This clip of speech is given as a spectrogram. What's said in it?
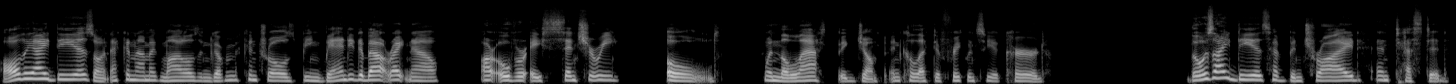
All the ideas on economic models and government controls being bandied about right now are over a century old when the last big jump in collective frequency occurred. Those ideas have been tried and tested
